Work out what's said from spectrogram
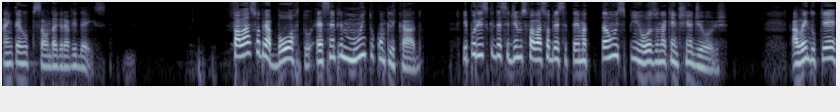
a interrupção da gravidez. Falar sobre aborto é sempre muito complicado, e por isso que decidimos falar sobre esse tema tão espinhoso na quentinha de hoje. Além do que,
